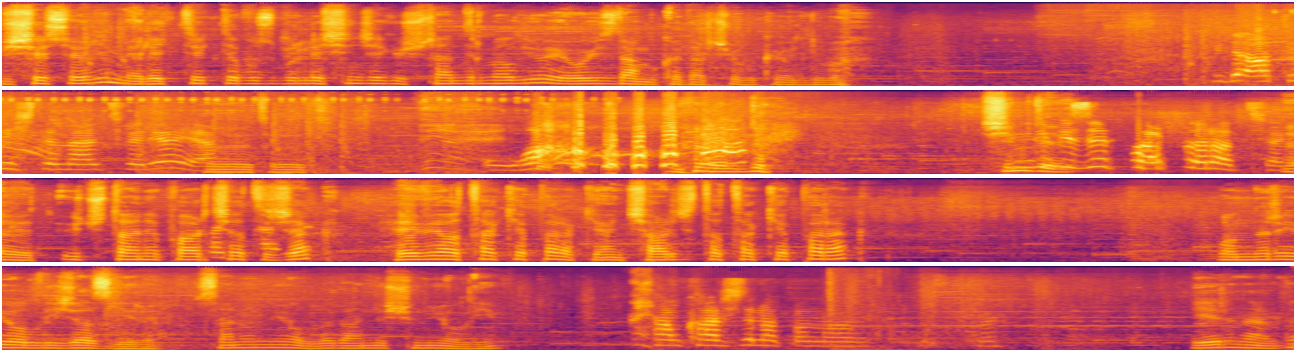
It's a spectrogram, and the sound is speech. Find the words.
bir şey söyleyeyim mi? Elektrikle buz birleşince güçlendirme alıyor ya o yüzden bu kadar çabuk öldü bu. Bir de ateşle melt veriyor ya. evet evet. Oha. öldü. Şimdi, Şimdi bize parçalar atacak. evet 3 tane parça atacak. Heavy atak yaparak yani charged atak yaparak onları yollayacağız geri. Sen onu yolla ben de şunu yollayayım. Tam karşıdan atmam lazım. Diğeri nerede?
